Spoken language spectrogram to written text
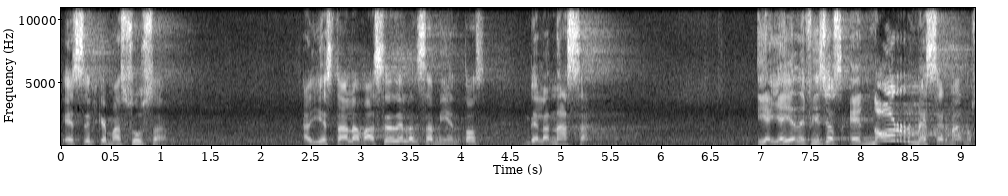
es el que más usa. Ahí está la base de lanzamientos de la NASA. Y ahí hay edificios enormes, hermanos,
